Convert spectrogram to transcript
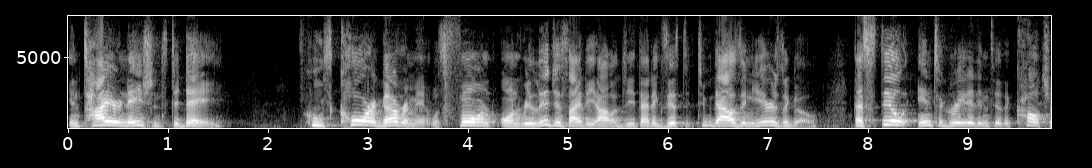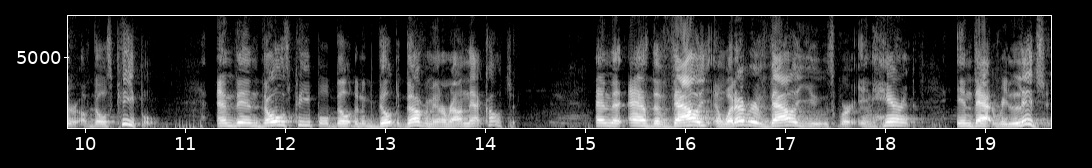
entire nations today whose core government was formed on religious ideology that existed 2,000 years ago that's still integrated into the culture of those people. And then those people built, built the government around that culture. Yeah. And that as the value, and whatever values were inherent in that religion,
